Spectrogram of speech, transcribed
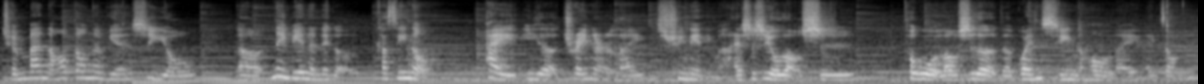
全班，然后到那边是由呃那边的那个 casino 派一个 trainer 来训练你们，还是是由老师透过老师的的关心，然后来来教你们？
